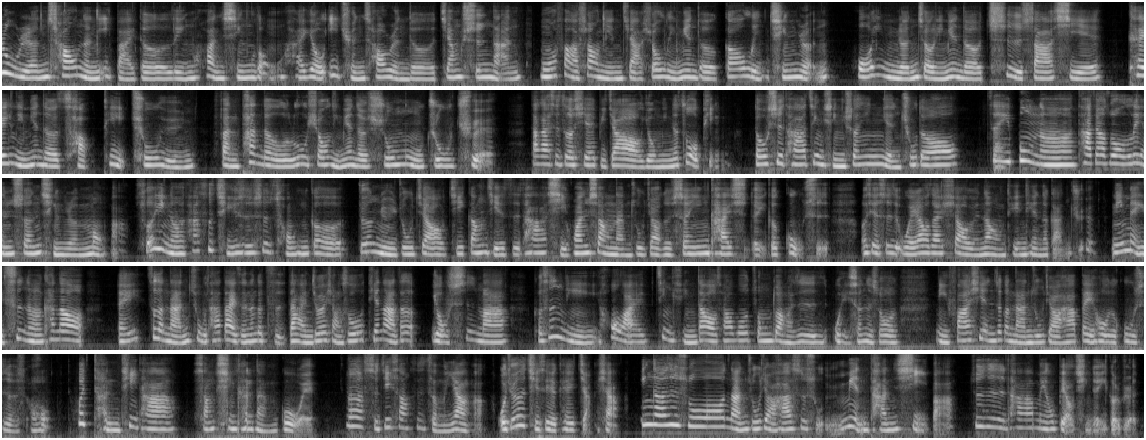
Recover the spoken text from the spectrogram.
路人超能一百的灵幻兴隆，还有一拳超人的僵尸男，魔法少年贾修里面的高岭清人，火影忍者里面的赤沙邪，K 里面的草剃出云，反叛的鲁路修里面的书木朱雀，大概是这些比较有名的作品，都是他进行声音演出的哦。这一部呢，它叫做《恋声情人梦》嘛，所以呢，它是其实是从一个就是女主角吉冈结子她喜欢上男主角的声音开始的一个故事，而且是围绕在校园那种甜甜的感觉。你每次呢看到，诶这个男主他带着那个纸袋，你就会想说，天哪，这个有事吗？可是你后来进行到差不多中段还是尾声的时候。你发现这个男主角他背后的故事的时候，会很替他伤心跟难过诶。那实际上是怎么样啊？我觉得其实也可以讲一下，应该是说男主角他是属于面瘫系吧，就是他没有表情的一个人，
